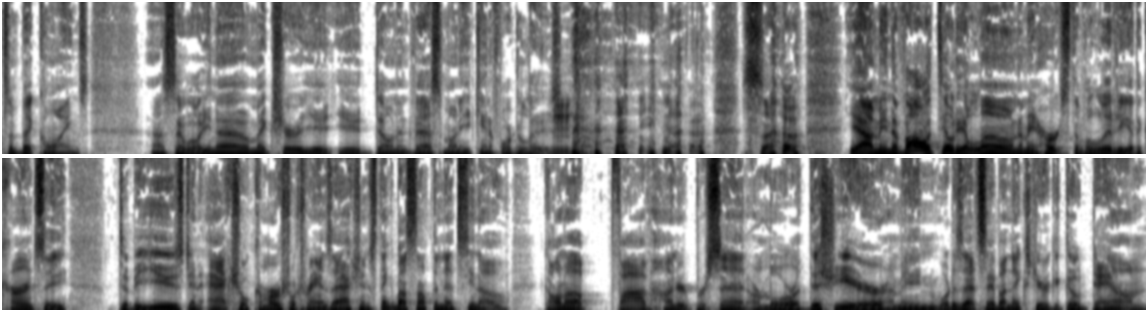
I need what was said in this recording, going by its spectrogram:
some bitcoins. I said, well, you know, make sure you you don't invest money you can't afford to lose. you know, so yeah, I mean, the volatility alone, I mean, hurts the validity of the currency to be used in actual commercial transactions. Think about something that's you know gone up. 500% or more this year. I mean, what does that say about next year? It could go down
